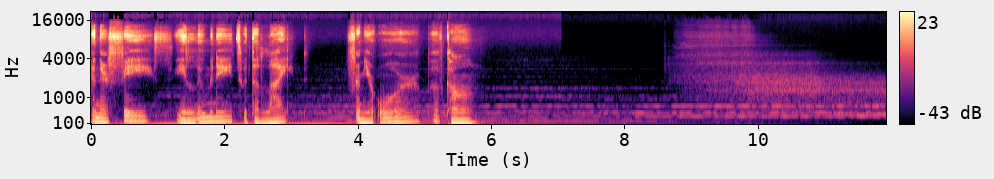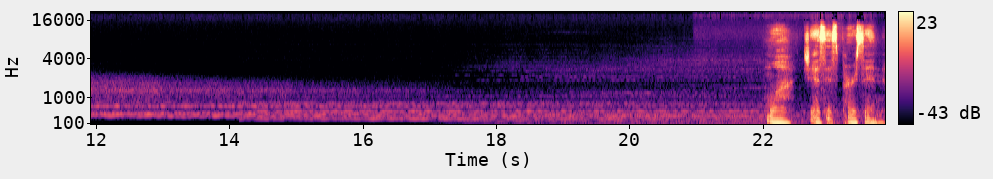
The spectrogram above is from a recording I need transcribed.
And their face illuminates with the light from your orb of calm. Watch as this person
